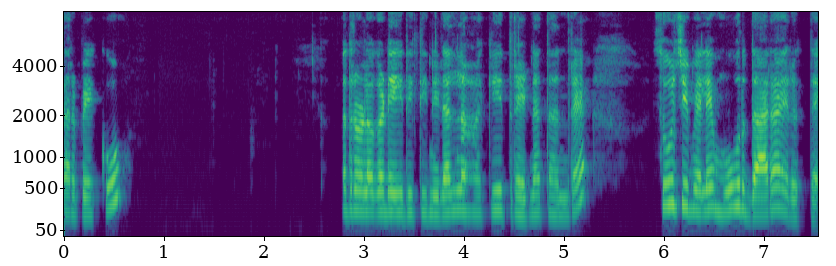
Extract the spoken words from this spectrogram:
ತರಬೇಕು. ಅದರೊಳಗಡೆ ಈ ರೀತಿ ನಿಡಲ್ನ ಹಾಕಿ ಥ್ರೆಡ್ನ ತಂದರೆ ಸೂಜಿ ಮೇಲೆ ಮೂರು ದಾರ ಇರುತ್ತೆ.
